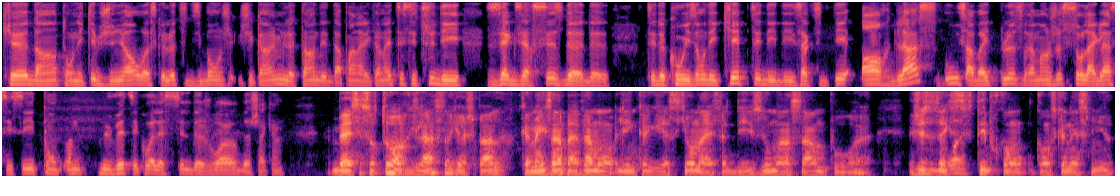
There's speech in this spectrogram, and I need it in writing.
que dans ton équipe junior ou est-ce que là tu dis bon, j'ai quand même le temps d'apprendre à les connaître? C'est-tu des exercices de, de, de cohésion d'équipe, des, des activités hors glace ou ça va être plus vraiment juste sur la glace, essayer de comprendre plus vite c'est quoi le style de joueur de chacun? Ben, c'est surtout hors glace que je parle. Comme exemple, avant mon Gretzky, on avait fait des zooms ensemble pour euh, juste des activités pour qu'on se connaisse mieux.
